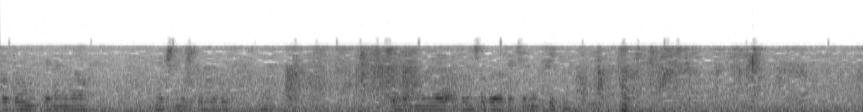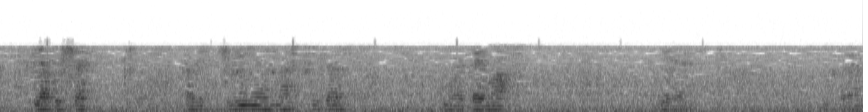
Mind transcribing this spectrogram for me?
potom by nemělo moc smysl, nezmínili o tom, co bylo řečeno předtím. Jak už se tady zmínil náš přítel, moje téma je, o kterém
